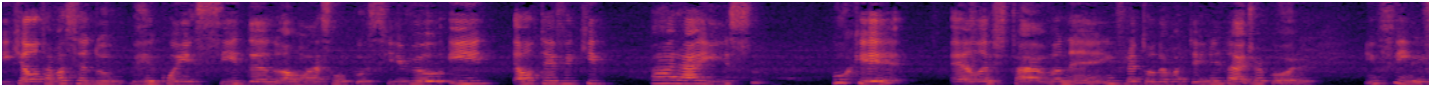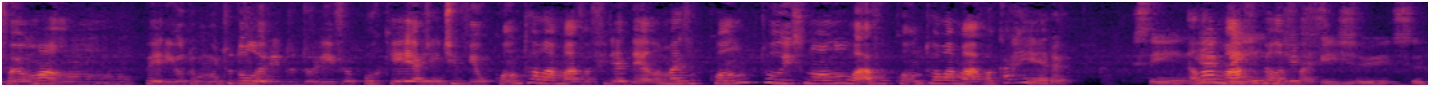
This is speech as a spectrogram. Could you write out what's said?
e que ela estava sendo reconhecida ao máximo possível e ela teve que parar isso porque ela estava, né, enfrentando a maternidade agora. Enfim, Sim. foi uma, um, um, período muito dolorido do livro porque a gente viu o quanto ela amava a filha dela, mas o quanto isso não anulava o quanto ela amava a carreira. Sim, ela é amava bem o que ela difícil fazia. isso.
